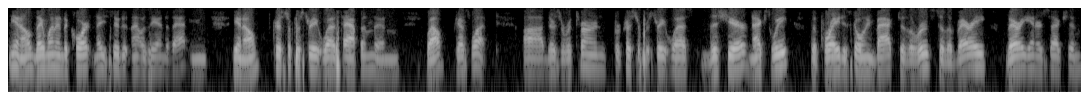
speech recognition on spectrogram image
you know they went into court and they sued it, and that was the end of that. And you know Christopher Street West happened, and well, guess what? Uh, there's a return for Christopher Street West this year, next week. The parade is going back to the roots, to the very, very intersection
